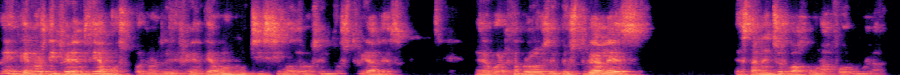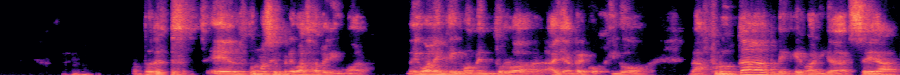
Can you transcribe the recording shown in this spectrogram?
¿En qué nos diferenciamos? Pues nos diferenciamos muchísimo de los industriales. Mira, por ejemplo, los industriales están hechos bajo una fórmula. Entonces, el zumo siempre va a saber igual. Da igual en qué momento lo hayan recogido la fruta, de qué variedad sea,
